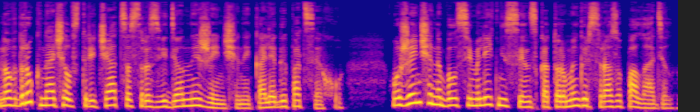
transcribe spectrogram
но вдруг начал встречаться с разведенной женщиной, коллегой по цеху. У женщины был семилетний сын, с которым Игорь сразу поладил.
